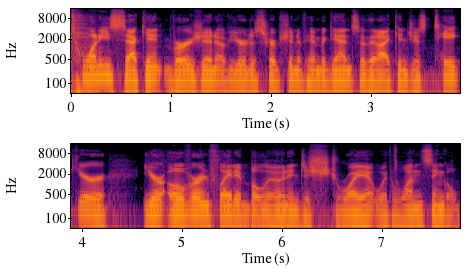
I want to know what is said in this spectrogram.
20 second version of your description of him again so that I can just take your your overinflated balloon and destroy it with one single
